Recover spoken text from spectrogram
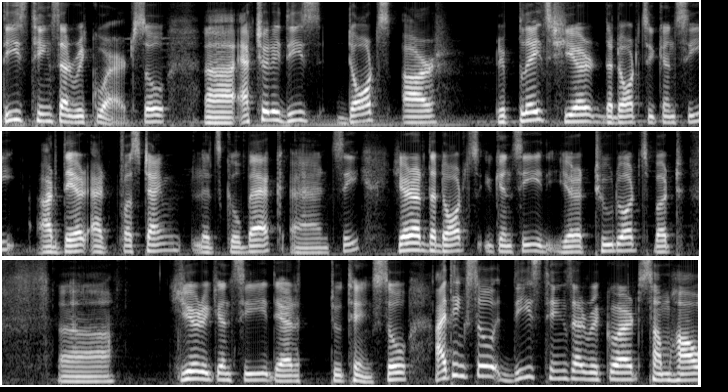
these things are required. So uh, actually these dots are replaced here. The dots you can see are there at first time. Let's go back and see. Here are the dots. You can see here are two dots but uh, here you can see there are two things. So i think so these things are required somehow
